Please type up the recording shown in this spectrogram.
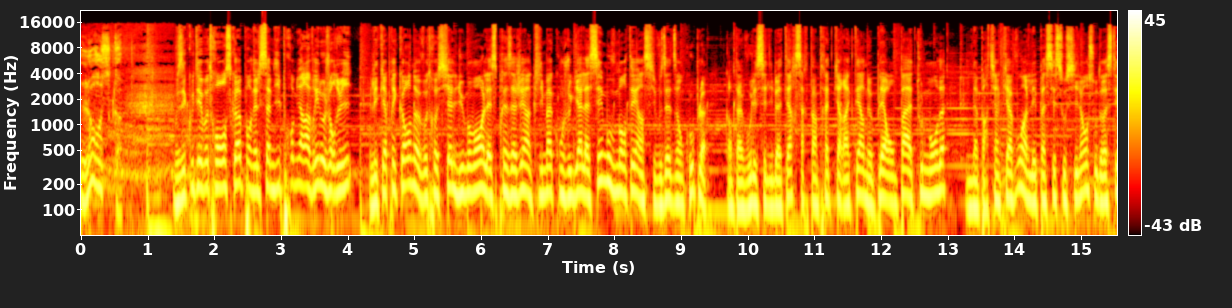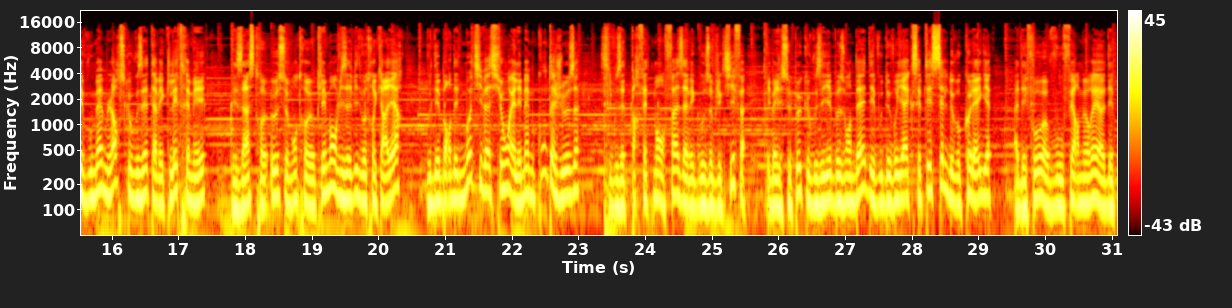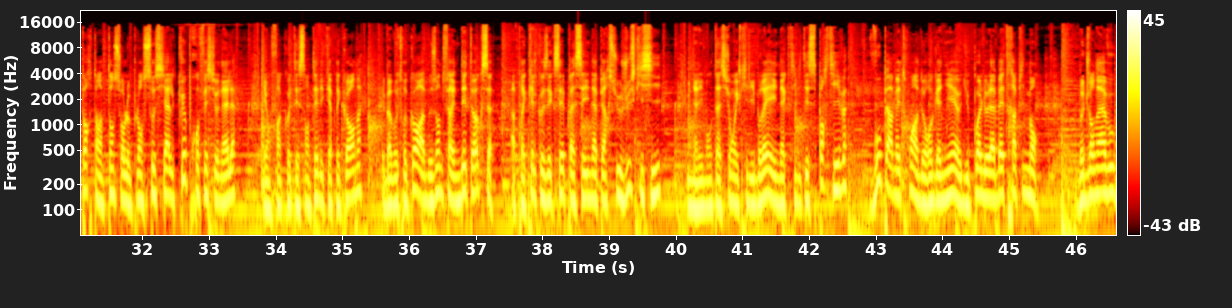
L'horoscope. Vous écoutez votre horoscope, on est le samedi 1er avril aujourd'hui. Les Capricornes, votre ciel du moment laisse présager un climat conjugal assez mouvementé hein, si vous êtes en couple. Quant à vous les célibataires, certains traits de caractère ne plairont pas à tout le monde. Il n'appartient qu'à vous hein, de les passer sous silence ou de rester vous-même lorsque vous êtes avec l'être aimé. Les astres, eux, se montrent cléments vis-à-vis de votre carrière. Vous débordez de motivation, elle est même contagieuse. Si vous êtes parfaitement en phase avec vos objectifs, eh ben il se peut que vous ayez besoin d'aide et vous devriez accepter celle de vos collègues. À défaut, vous fermerez des portes tant sur le plan social que professionnel. Et enfin, côté santé, les Capricornes, eh ben votre corps a besoin de faire une détox. Après quelques excès passés inaperçus jusqu'ici, une alimentation équilibrée et une activité sportive vous permettront hein, de regagner du poil de la bête rapidement. Bonne journée à vous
